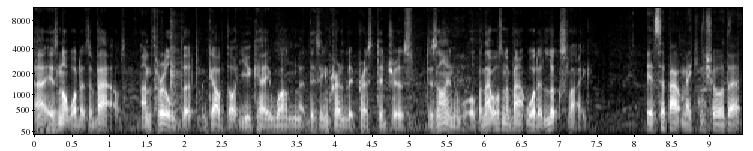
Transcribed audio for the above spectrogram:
uh, is not what it's about. I'm thrilled that gov.uk won this incredibly prestigious design award, but that wasn't about what it looks like. It's about making sure that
